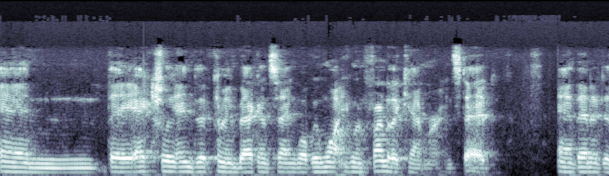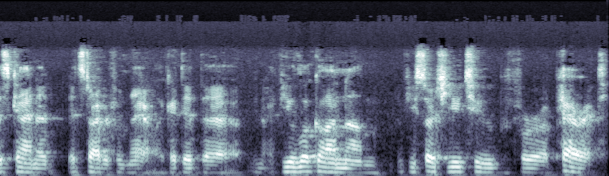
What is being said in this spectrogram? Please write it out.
and they actually ended up coming back and saying, "Well, we want you in front of the camera instead." And then it just kind of it started from there. Like I did the, you know, if you look on, um, if you search YouTube for a parrot,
